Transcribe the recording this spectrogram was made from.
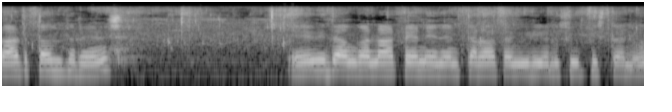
నాటుతాం ఫ్రెండ్స్. ఏ విధంగా నాటే అనేది నేను తర్వాత వీడియోలో చూపిస్తాను.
